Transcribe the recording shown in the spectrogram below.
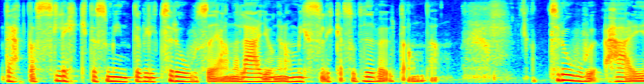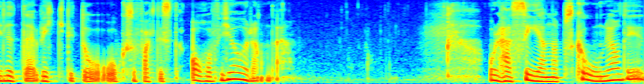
detta släkte som inte vill tro, säger han när lärjungarna har misslyckats att driva ut anden. Tro här är lite viktigt och också faktiskt avgörande. Och det här senapskorn, ja det,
